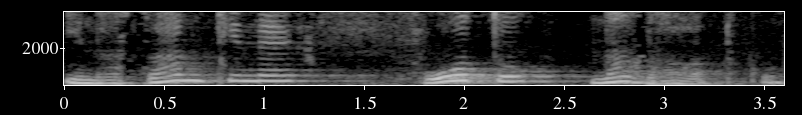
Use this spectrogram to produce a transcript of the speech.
І на сам кінець фото на згадку.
